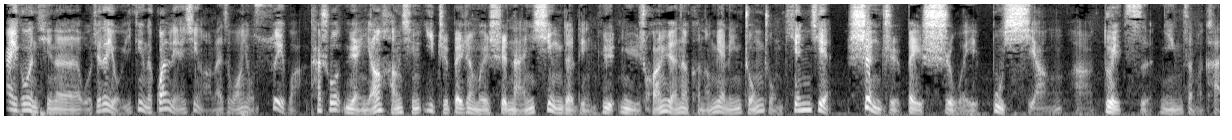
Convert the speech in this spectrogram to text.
下一个问题呢，我觉得有一定的关联性啊，来自网友碎瓦，他说远洋航行一直被认为是男性的领域，女船员呢可能面临种种偏见，甚至被视为不祥啊。对此您怎么看？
